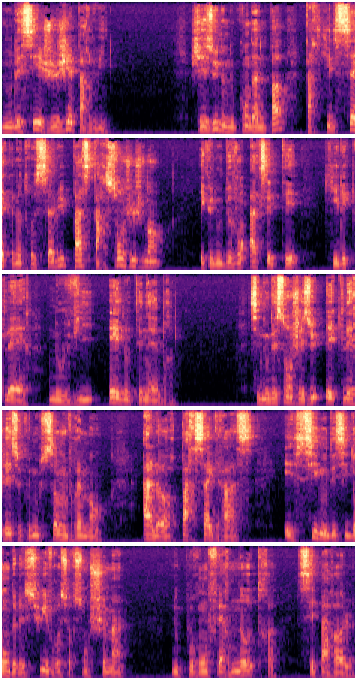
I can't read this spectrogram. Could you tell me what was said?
nous laisser juger par lui. Jésus ne nous condamne pas parce qu'il sait que notre salut passe par son jugement et que nous devons accepter qu'il éclaire nos vies et nos ténèbres. Si nous laissons Jésus éclairer ce que nous sommes vraiment, alors par sa grâce, et si nous décidons de le suivre sur son chemin, nous pourrons faire nôtre ses paroles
